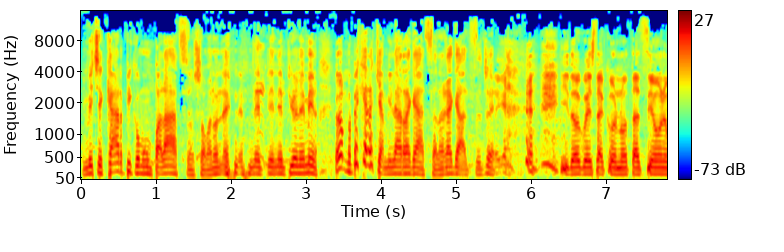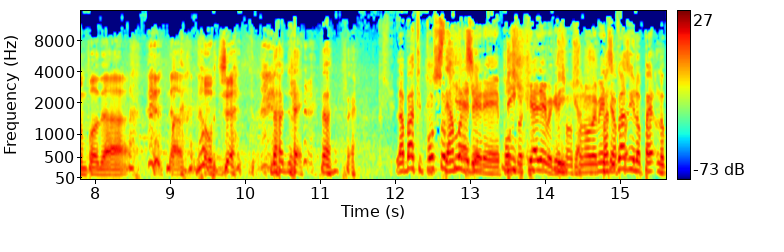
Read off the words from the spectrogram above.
invece Carpi come un palazzo, insomma, non né, né- più né meno. Però ma perché la chiami la ragazza? La ragazza, cioè, Gli do questa connotazione un po' da, da- da oggetto. no, cioè, no. Labati, posso Stiamo chiedere, posso dica, chiedere perché sono, dica. sono veramente quasi quasi lo, per- lo-.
